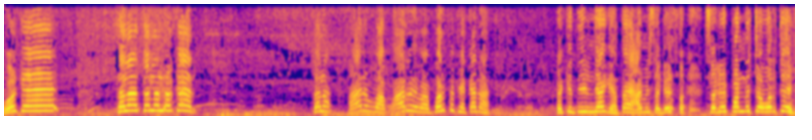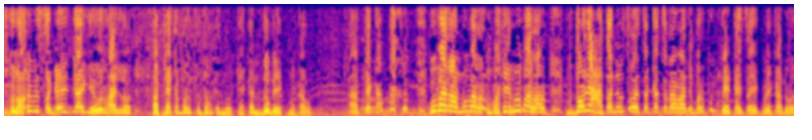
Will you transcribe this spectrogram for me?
ओके. चला चला लवकर. चला. अरे बाप अरे बाप बर्फ फेका ना. किती एन्जॉय घेताय. आम्ही सगळे सगळे पन्नासच्या वरचे आहे, पण आम्ही सगळे एन्जॉय घेऊन राहिलो. हा फेका बर्फ दोघांवर फेका दोघं एकमेकावर. हा फेका उभा राहून उभा राहून बाई उभा राहून. दोन्ही हाताने उचलायचा कचरा आणि भरपूर फेकायचा एकमेकांवर.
